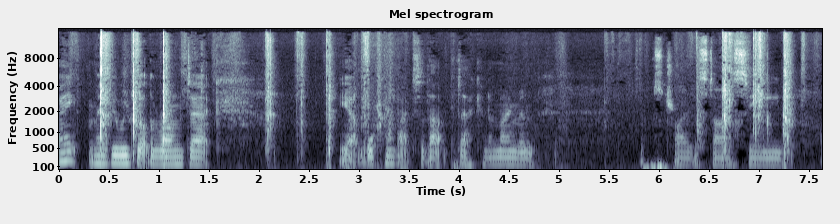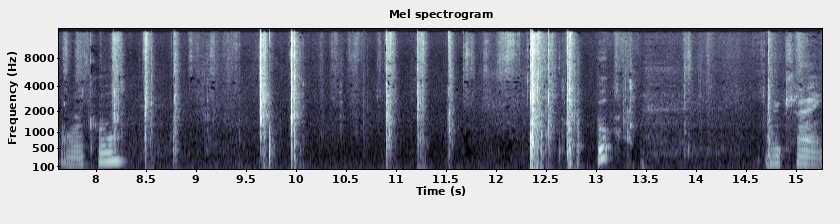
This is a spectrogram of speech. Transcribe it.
Okay, maybe we've got the wrong deck. Yeah, we'll come back to that deck in a moment. Let's try the Star Seed Oracle. Oop. Okay.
